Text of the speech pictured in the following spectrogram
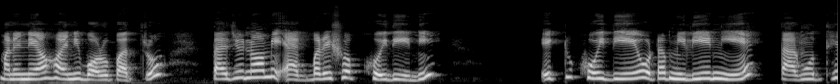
মানে নেওয়া হয়নি বড় পাত্র তাই জন্য আমি একবারে সব খই দিইনি একটু খই দিয়ে ওটা মিলিয়ে নিয়ে তার মধ্যে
